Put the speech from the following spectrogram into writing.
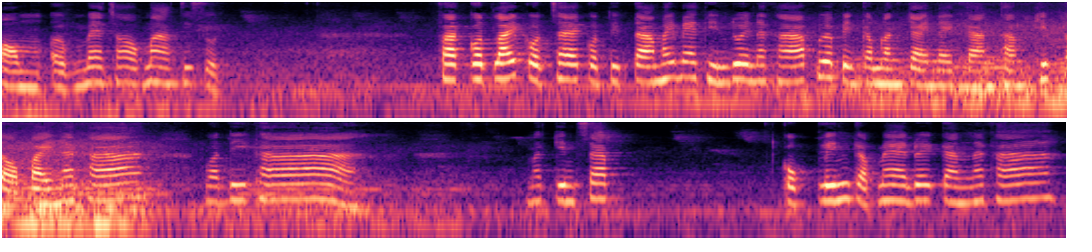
ออมเออแม่ชอบมากที่สุด ฝากกดไลค์กดแชร์กดติดตามให้แม่ทินด้วยนะคะ เพื่อเป็นกำลังใจในการทำคลิปต่อไปนะคะสวัสดีค่ะ มากินแซบ กกลิ้นกับแม่ด้วยกันนะคะ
